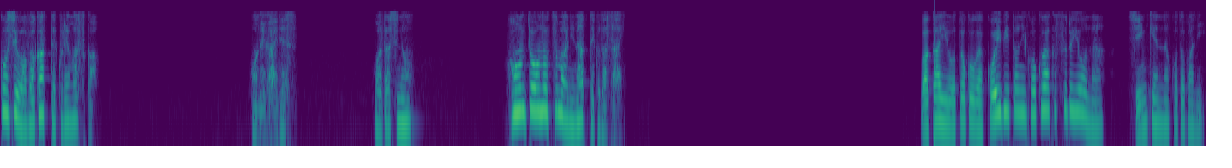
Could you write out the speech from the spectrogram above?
少しは分かってくれますか？お願いです。私の本当の妻になってください。若い男が恋人に告白するような真剣な言葉に、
